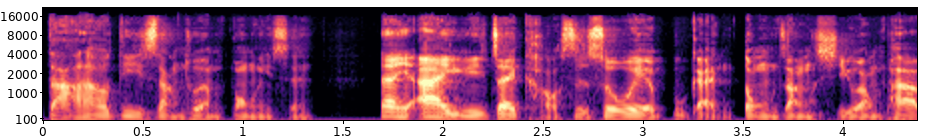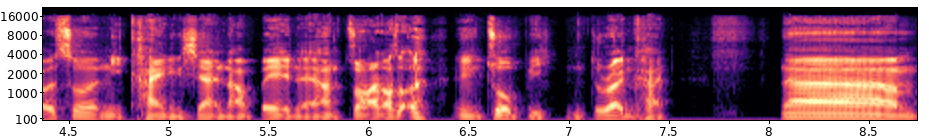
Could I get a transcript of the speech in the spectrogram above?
打到地上，突然嘣一声？”但碍于在考试，所以我也不敢东张西望，怕说你看一下，然后被人家抓到说：“呃，你作弊，你乱看。”那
